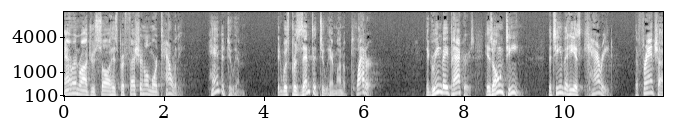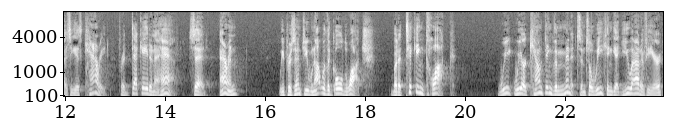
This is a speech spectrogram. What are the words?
Aaron Rodgers saw his professional mortality handed to him. It was presented to him on a platter. The Green Bay Packers, his own team, the team that he has carried, the franchise he has carried for a decade and a half, said, Aaron, we present you not with a gold watch, but a ticking clock. We, we are counting the minutes until we can get you out of here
